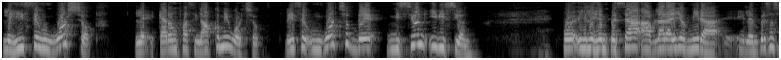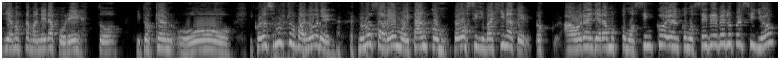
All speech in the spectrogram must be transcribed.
Les hice un workshop, le, quedaron fascinados con mi workshop. Le hice un workshop de misión y visión. Y les empecé a hablar a ellos, mira, eh, la empresa se llama de esta manera por esto, y todos quedaron, oh, ¿y cuáles son nuestros valores? No lo sabemos, estaban con post imagínate, ahora ya éramos como cinco, eran como seis developers y yo,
